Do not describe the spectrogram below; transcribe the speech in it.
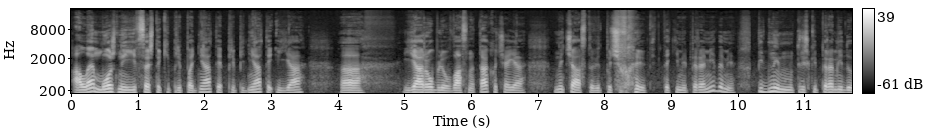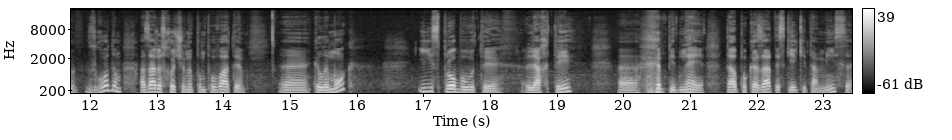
Але можна її все ж таки приподняти, припідняти, і я, е, я роблю власне так, хоча я не часто відпочиваю під такими пірамідами. Під ним трішки піраміду згодом. А зараз хочу напомпувати е, килимок і спробувати лягти е, під неї та показати, скільки там місця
